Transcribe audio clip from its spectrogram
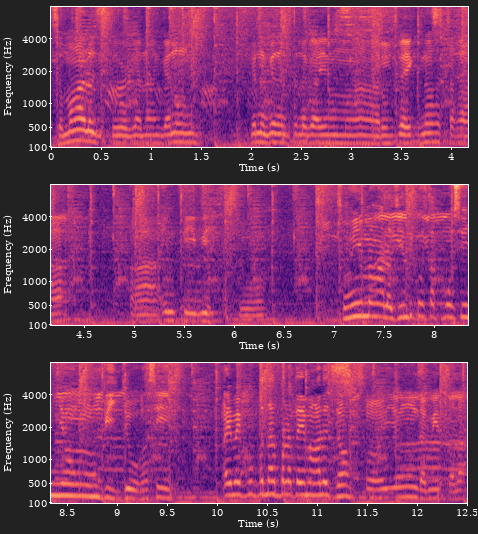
So mga lods, so ganun ganun ganun ganun talaga yung mga road bike no at saka ah, MTV. So So yung mga lods, hindi ko tapusin yung video kasi ay may pupuntahan pala tayo mga lods no. So yung damit pala.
